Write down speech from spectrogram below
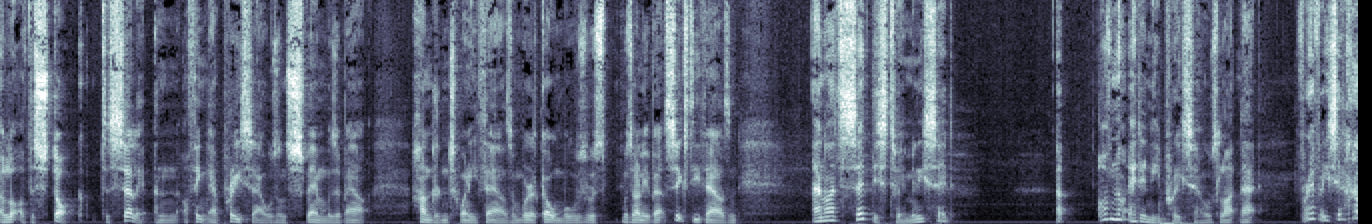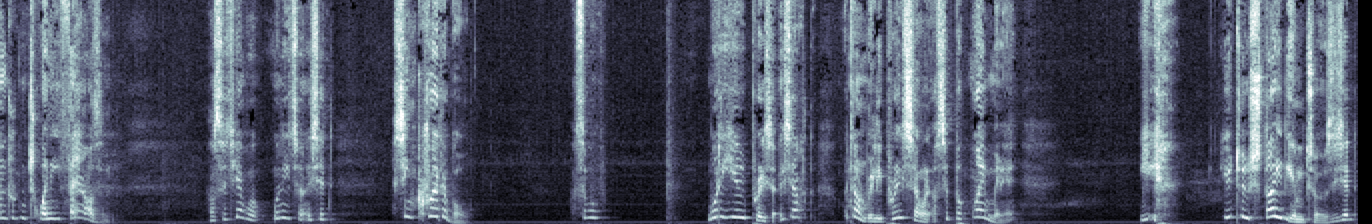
a lot of the stock to sell it. And I think our pre-sales on Sven was about 120,000, whereas Golden Balls was, was only about 60,000. And I said this to him, and he said, uh, I've not had any pre-sales like that forever. He said, 120,000. I said, yeah, well, what are you talking? He said, it's incredible. I said, well, what do you pre-sell? He said, we don't really pre-sell it. I said, but wait a minute. You, you do stadium tours. He said,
